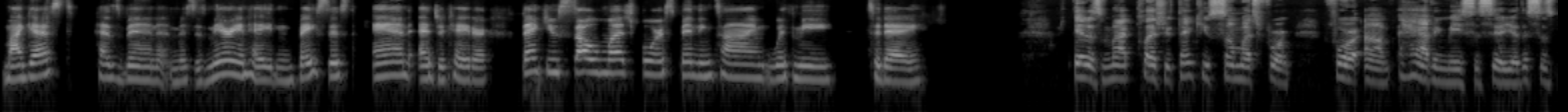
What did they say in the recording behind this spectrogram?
My guest has been Mrs. Marion Hayden, bassist and educator. Thank you so much for spending time with me today. It is my pleasure. Thank you so much for for um, having me, Cecilia. This is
